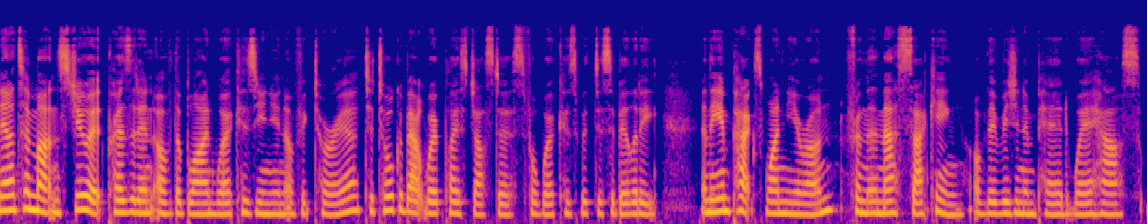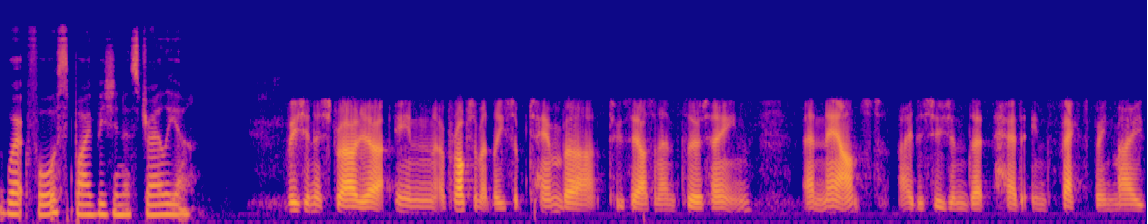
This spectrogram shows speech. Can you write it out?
Now to Martin Stewart, President of the Blind Workers Union of Victoria, to talk about workplace justice for workers with disability and the impacts one year on from the mass sacking of their vision impaired warehouse workforce by Vision Australia. Vision Australia, in approximately September 2013, announced a decision that had in fact been made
